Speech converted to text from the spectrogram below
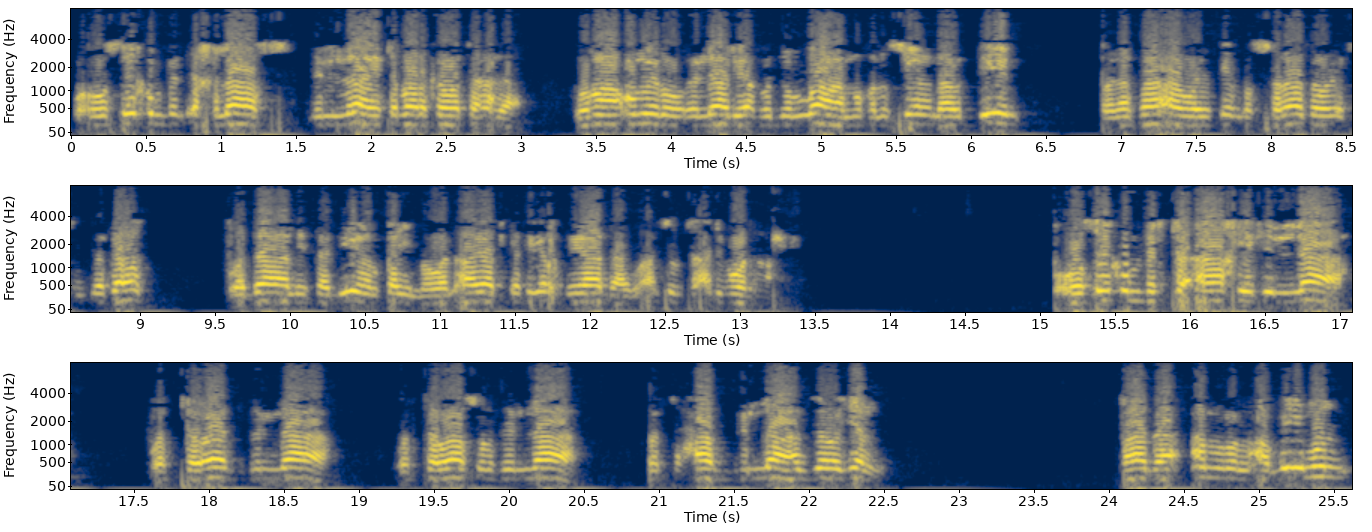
وأوصيكم بالإخلاص لله تبارك وتعالى. وما أمروا إلا ليعبدوا الله مخلصين له الدين. ونفاء ويقيم الصلاة ويؤتي الزكاة. وذلك دين القيمة والآيات كثيرة في هذا وأنتم تعرفونها. وأوصيكم بالتآخي في الله والتواد في الله والتواصل في الله والتحاب في الله عز وجل. هذا أمر عظيم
